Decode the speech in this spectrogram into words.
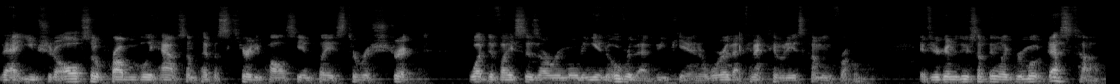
that you should also probably have some type of security policy in place to restrict what devices are remoting in over that VPN or where that connectivity is coming from. If you're going to do something like remote desktop,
